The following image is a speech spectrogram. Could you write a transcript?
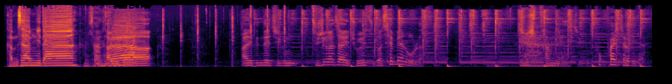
감사합니다. 감사합니다. 감사합니다. 아니 근데 지금 2시간 사이 조회수가 3배로 올랐어. 73회 지금. 폭발적이다. 네.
